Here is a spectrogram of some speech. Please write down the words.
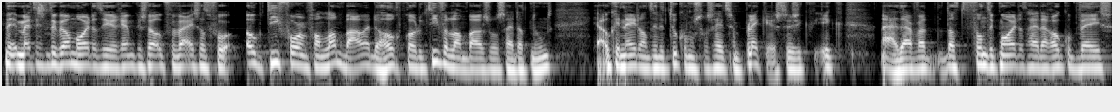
nee maar het is natuurlijk wel mooi dat de heer Remkes wel ook verwijst dat voor ook die vorm van landbouw, de hoogproductieve landbouw zoals hij dat noemt, ja, ook in Nederland in de toekomst nog steeds een plek is. Dus ik, ik, nou ja, daar, dat vond ik mooi dat hij daar ook op wees.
